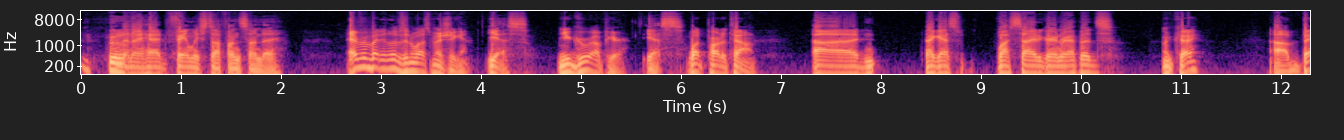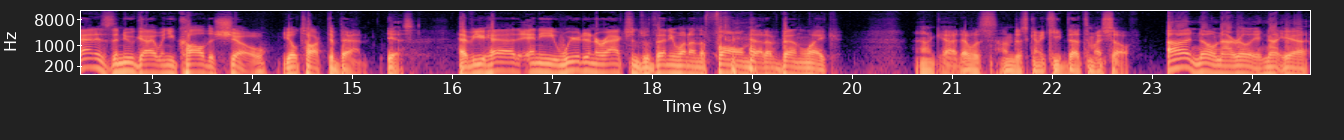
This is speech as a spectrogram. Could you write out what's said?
and then I had family stuff on Sunday. Everybody lives in West Michigan. Yes, You grew up here. yes. What part of town? Uh, I guess west side of Grand Rapids. Okay. Uh, ben is the new guy. When you call the show, you'll talk to Ben. Yes. Have you had any weird interactions with anyone on the phone that have been like, "Oh God, that was"? I'm just going to keep that to myself. Uh, no, not really, not yet.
